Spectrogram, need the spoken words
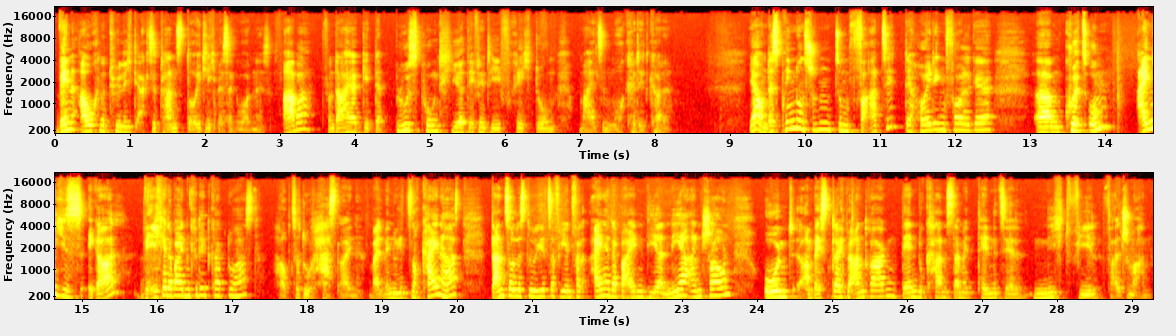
wenn auch natürlich die Akzeptanz deutlich besser geworden ist. Aber von daher geht der Pluspunkt hier definitiv Richtung Miles More Kreditkarte. Ja, und das bringt uns schon zum Fazit der heutigen Folge. Ähm, kurzum, eigentlich ist es egal, welche der beiden Kreditkarten du hast. Hauptsache du hast eine. Weil wenn du jetzt noch keine hast, dann solltest du jetzt auf jeden Fall eine der beiden dir näher anschauen und am besten gleich beantragen, denn du kannst damit tendenziell nicht viel falsch machen.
